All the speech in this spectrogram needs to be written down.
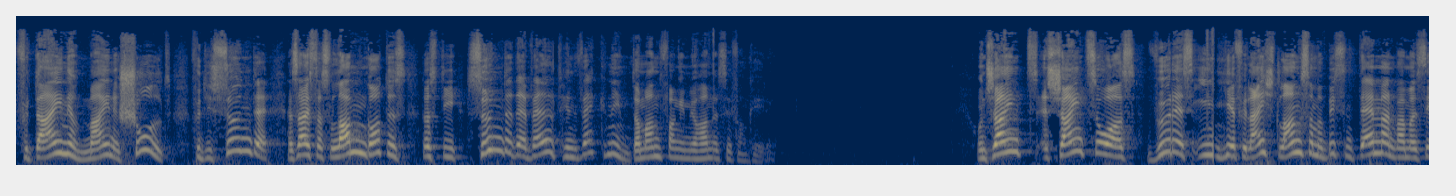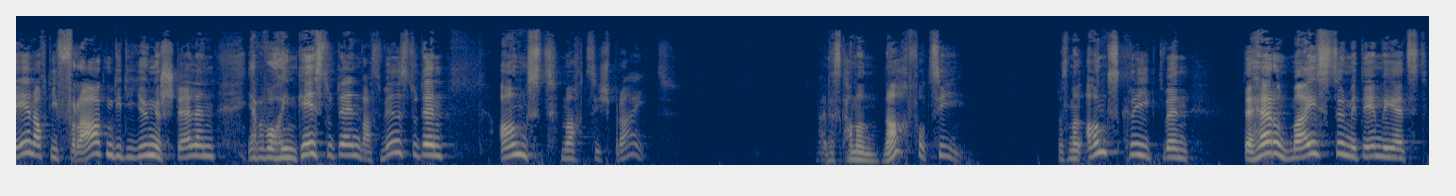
Für deine und meine Schuld, für die Sünde. Das heißt, das Lamm Gottes, das die Sünde der Welt hinwegnimmt, am Anfang im Johannesevangelium. Und scheint, es scheint so, als würde es ihnen hier vielleicht langsam ein bisschen dämmern, weil wir sehen auch die Fragen, die die Jünger stellen. Ja, aber wohin gehst du denn? Was willst du denn? Angst macht sich breit. Das kann man nachvollziehen. Dass man Angst kriegt, wenn der Herr und Meister, mit dem wir jetzt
